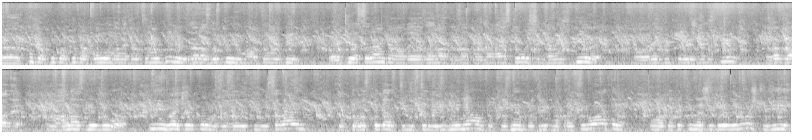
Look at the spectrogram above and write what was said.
е, купа, купа, купа поломаних автомобілів. Зараз готуємо автомобіль Sorento, треба його загнати завтра вже на СТО, сьогодні не спіли. Олег Вікторович не спів забрати, ну, а нас не було. І вечір комусь залетів у сарай, тобто господарство ніхто не відміняв, тобто з ним потрібно працювати. От, отакі наші бройлерочки. І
